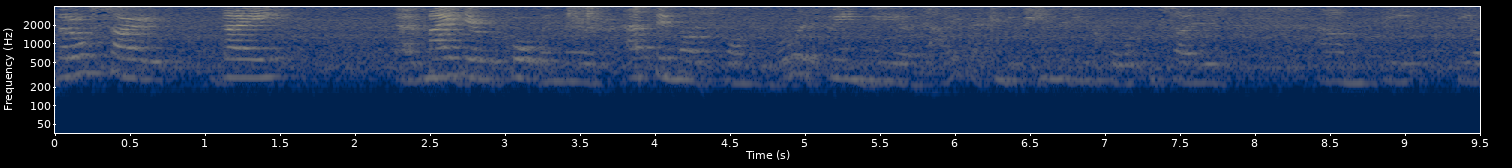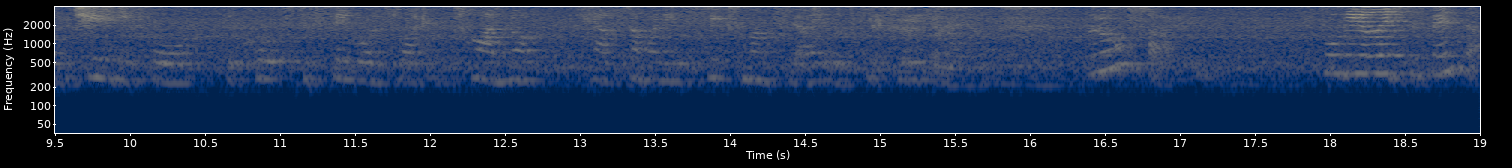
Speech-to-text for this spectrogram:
But also, they have made their report when they're at their most vulnerable. It's been videotaped, that can be tendered in court, and so there's um, the, the opportunity for the courts to see what it's like at the time, not how someone is six months later or six weeks later, but also for the alleged offender.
